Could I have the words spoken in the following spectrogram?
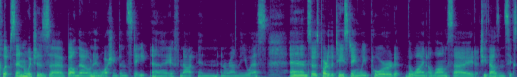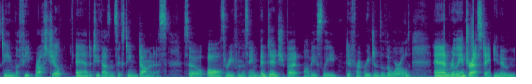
Klipsun, which is uh, well known in Washington State, uh, if not in and around the U.S. And so, as part of the tasting, we poured the wine alongside 2016 Lafite Rothschild and a 2016 Dominus. So, all three from the same vintage, but obviously different regions of the world. And really interesting. You know,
